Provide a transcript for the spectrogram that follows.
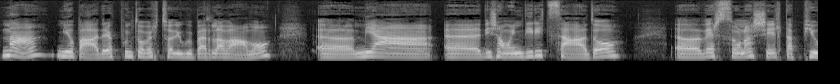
ma mio padre, appunto per ciò di cui parlavamo, eh, mi ha eh, diciamo indirizzato eh, verso una scelta più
